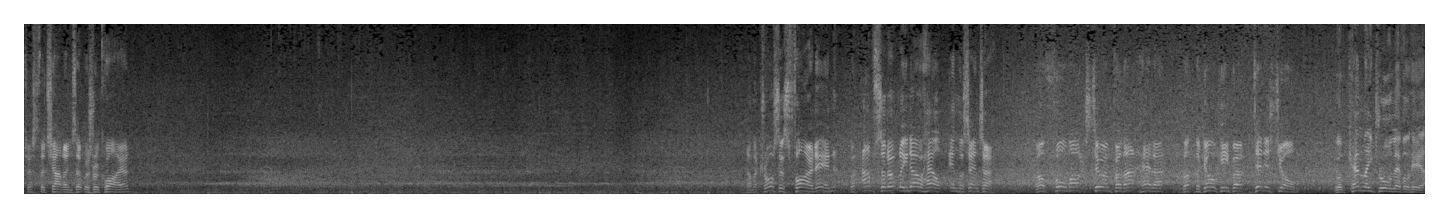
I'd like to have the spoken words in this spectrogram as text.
Just the challenge that was required. And the cross is fired in, but absolutely no help in the centre. Well, full marks to him for that header, but the goalkeeper did his job. Well, can they draw level here?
